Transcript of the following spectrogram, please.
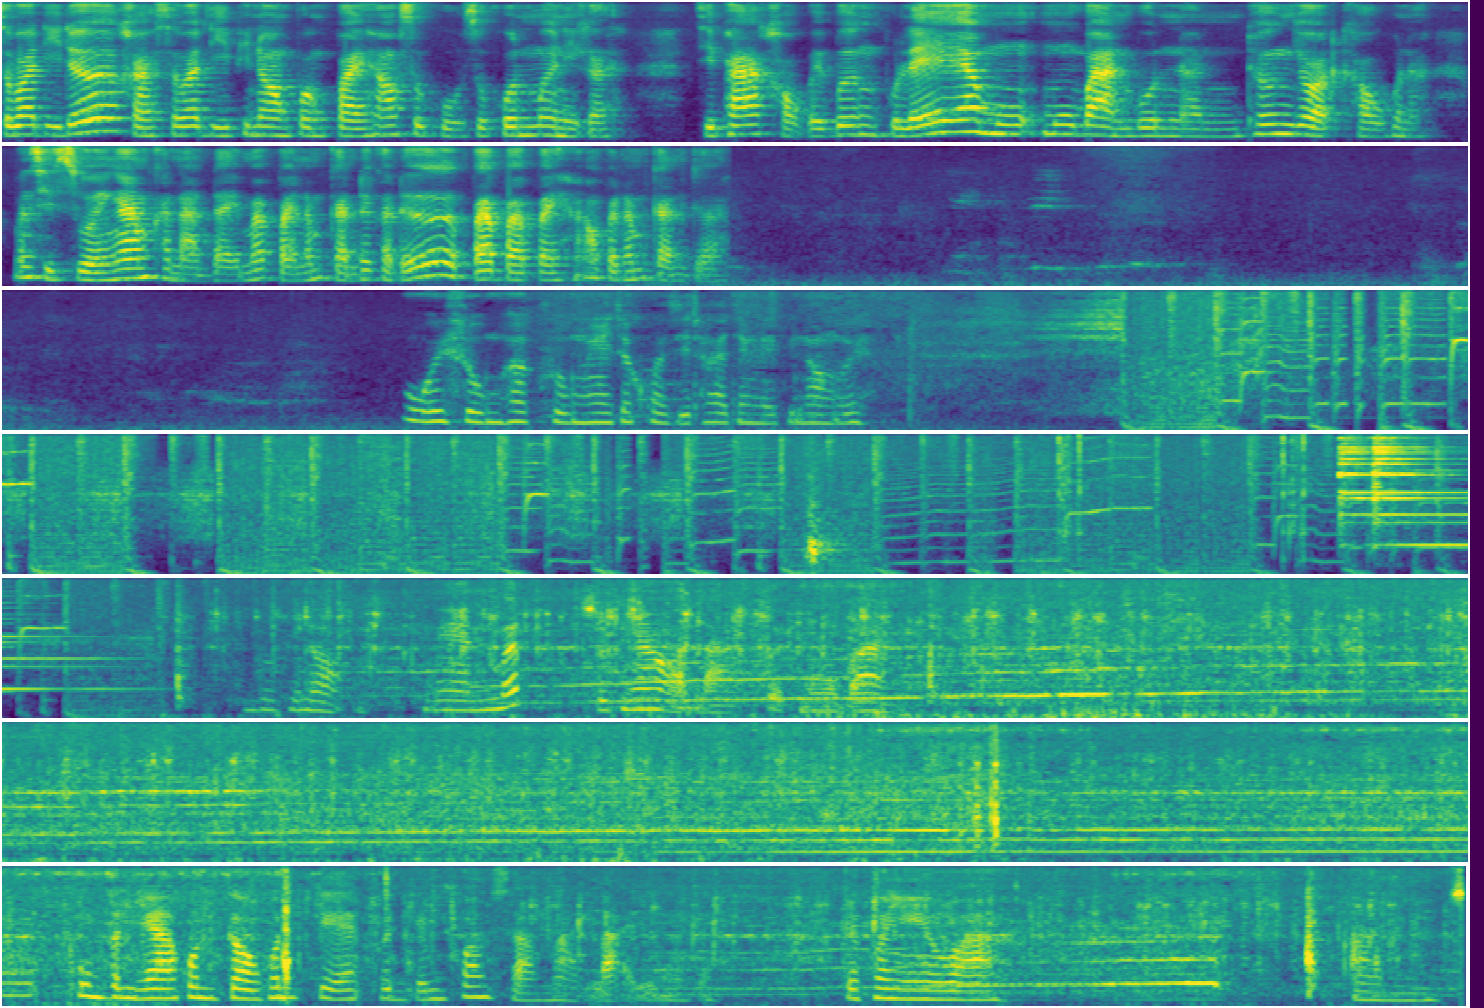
สวัสดีเด้อค่ะ สวัสดีพี่น้องปองไปเฮาสุขุสุคนเมื้อนี้ก็สิพาเขาไปเบิ่งผู้แล้วมูมูบ้านบนอันเทิงยอดเขาพุ่นน่ะ มันสิสวยงามขนาดใดมาไปนํกันเด้อค่ะเด้อไปไปไปเฮาไปนํกันจ้ะโอ้ยสูงคักสูงแน่จะข่อยสิท่าจังไดพี่น้องเอ้ย พี่น้องแมนมดสุดยอดล่ะเปิดหมู่บ้านภูมิปัญญาคนเก่าคนแก่เพิ่นก็มีความสามารถหลายอยู่นะจ๊ะแต่พอยังว่า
